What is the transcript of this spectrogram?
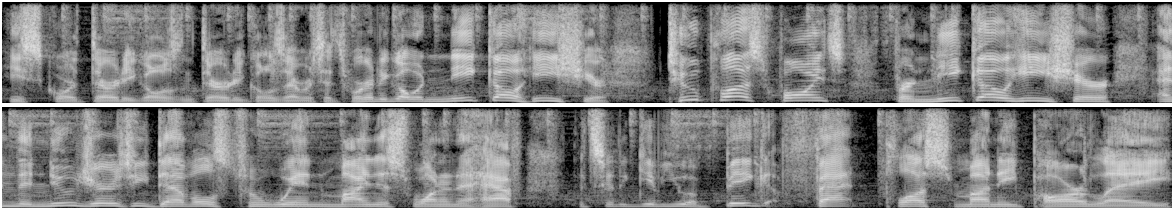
He scored 30 goals and 30 goals ever since. We're going to go with Nico Hischier. Two plus points for Nico Hischier and the New Jersey Devils to win minus one and a half. That's going to give you a big fat plus money parlay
